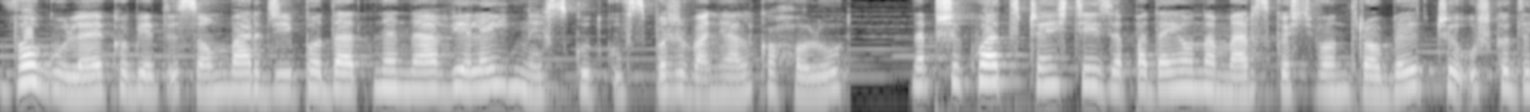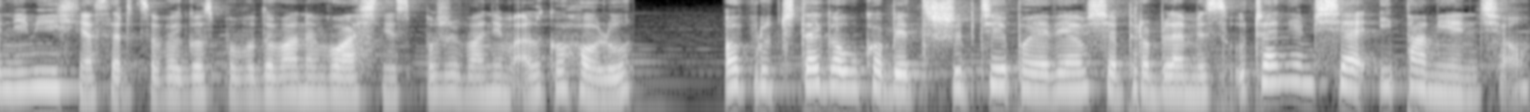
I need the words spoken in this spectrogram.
W ogóle kobiety są bardziej podatne na wiele innych skutków spożywania alkoholu, na przykład częściej zapadają na marskość wątroby czy uszkodzenie mięśnia sercowego spowodowane właśnie spożywaniem alkoholu. Oprócz tego u kobiet szybciej pojawiają się problemy z uczeniem się i pamięcią.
